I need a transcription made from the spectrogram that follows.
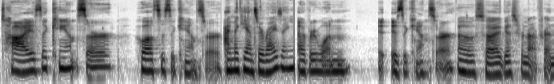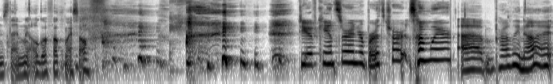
Ty's a cancer. Who else is a cancer? I'm a Cancer rising. Everyone is a cancer. Oh, so I guess we're not friends then. I'll go fuck myself. Do you have cancer in your birth chart somewhere? um, probably not.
